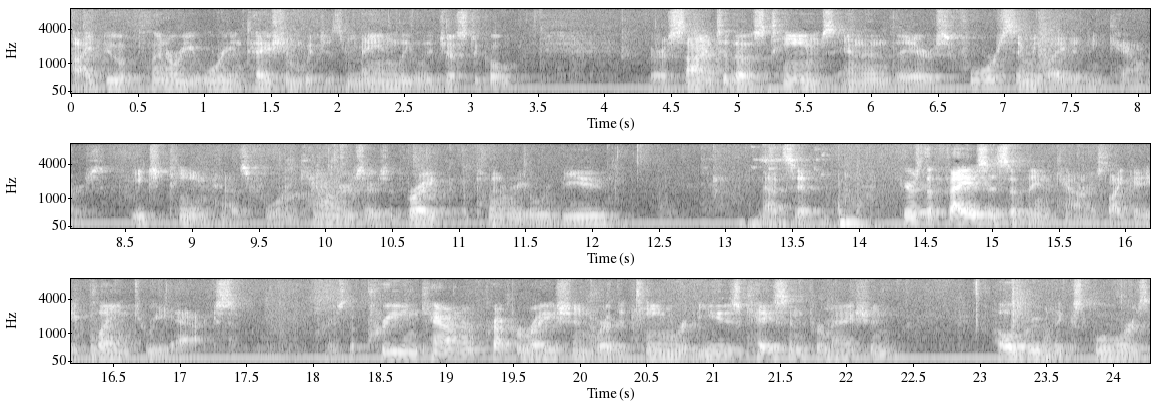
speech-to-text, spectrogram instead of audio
I do a plenary orientation, which is mainly logistical. They're assigned to those teams, and then there's four simulated encounters. Each team has four encounters. There's a break, a plenary review. That's it. Here's the phases of the encounters, like a play in three acts. There's the pre-encounter preparation, where the team reviews case information. Whole group explores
